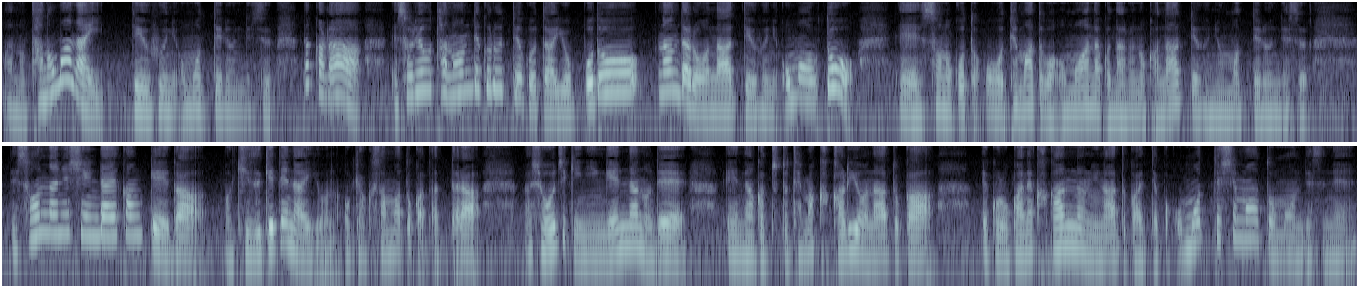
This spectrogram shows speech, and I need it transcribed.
あの頼まないっていうふうに思ってるんです。だからそれを頼んでくるっていうことはよっぽどなんだろうなっていうふうに思うと、えー、そのことを手間とは思わなくなるのかなっていうふうに思ってるんです。でそんなに信頼関係が築けてないようなお客様とかだったら正直人間なので、えー、なんかちょっと手間かかるよなとかえこれお金かかんのになとかってやっぱ思ってしまうと思うんですね。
